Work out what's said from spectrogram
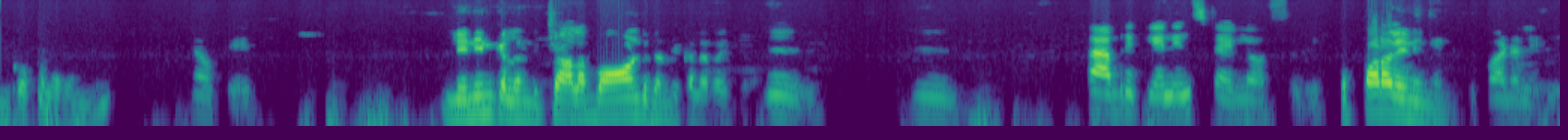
ఇంకో కలర్ అండి ఓకే. లెనిన్ కలర్ అండి చాలా బాగుంటుందండి కలర్ అయితే. ఫ్యాబ్రిక్ లెనిన్ స్టైల్లో వస్తుంది. ఉప్పాడ లెనిన్ అండి. వాడలేని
